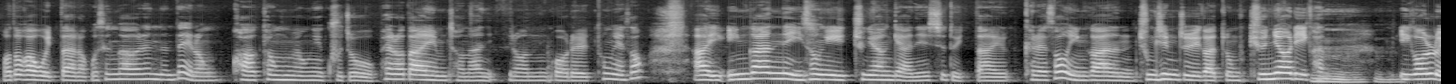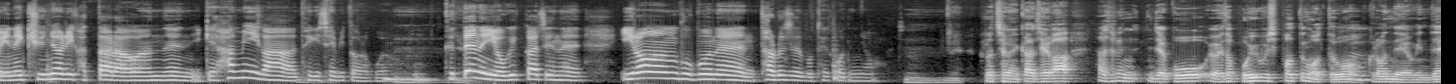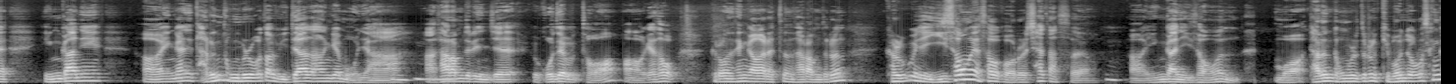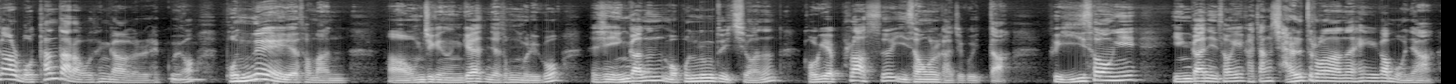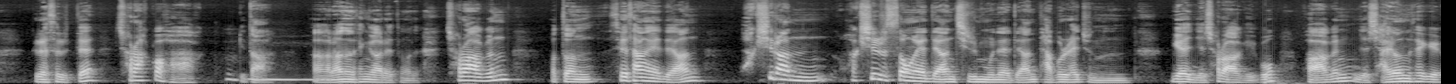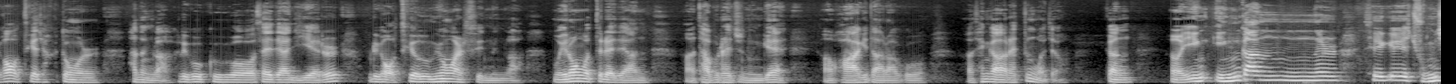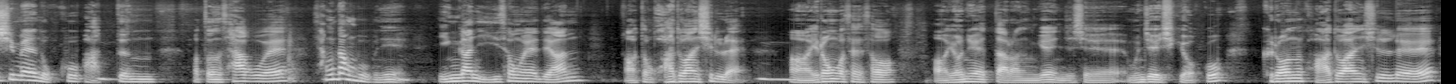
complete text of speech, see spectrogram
얻어가고 있다라고 생각을 했는데 이런 과학혁명의 구조, 패러다임 전환 이런 거를 통해서 아 이- 인간의 이성이 중요한 게 아닐 수도 있다. 그래서 인간 중심주의가 좀 균열이 가, 음, 음. 이걸로 인해 균열이 갔다라는 이게 함의가 되게 재밌더라고요. 음. 그때는 여기까지는 이런 부분은 다루지 못했거든요. 음, 네. 그렇죠. 그러니까 제가 사실은 이제 고 여기서 보이고 싶었던 것도 음. 그런 내용인데 인간이 어, 인간이 다른 동물보다 위대하다는 게 뭐냐. 아, 사람들이 이제 그 고대부터 어, 계속 그런 생각을 했던 사람들은 결국 이제 이성에서 그거를 찾았어요. 아, 인간 이성은 뭐 다른 동물들은 기본적으로 생각을 못 한다라고 생각을 했고요. 본능에 의해서만 어, 움직이는 게 이제 동물이고 대신 인간은 뭐 본능도 있지만은 거기에 플러스 이성을 가지고 있다. 그 이성이 인간 이성이 가장 잘 드러나는 행위가 뭐냐? 그랬을 때 철학과 과학이다. 아, 라는 생각을 했던 거죠. 철학은 어떤 세상에 대한 확실한 확실성에 대한 질문에 대한 답을 해주는 게 이제 철학이고 과학은 이제 자연 세계가 어떻게 작동을 하는가 그리고 그것에 대한 이해를 우리가 어떻게 응용할 수 있는가 뭐 이런 것들에 대한 어, 답을 해주는 게 어, 과학이다라고 어, 생각을 했던 거죠. 그러니까 어, 인, 인간을 세계의 중심에 놓고 봤던 어떤 사고의 상당 부분이 인간 이성에 대한 어떤 과도한 신뢰 어, 이런 것에서 어, 연유했다라는 게 이제 제 문제의식이었고 그런 과도한 신뢰에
